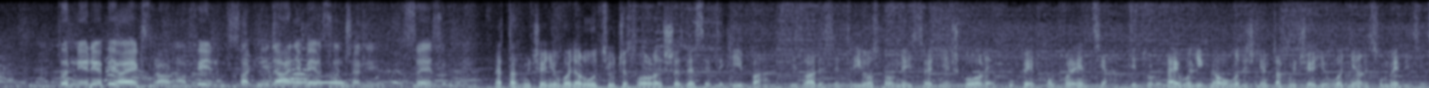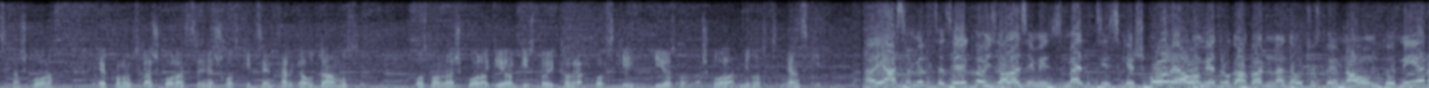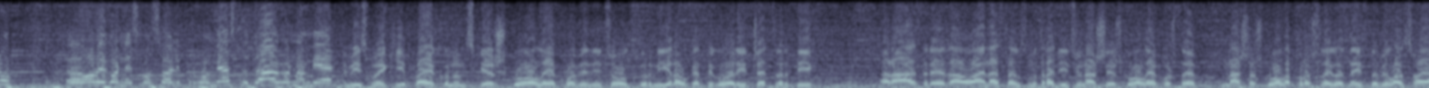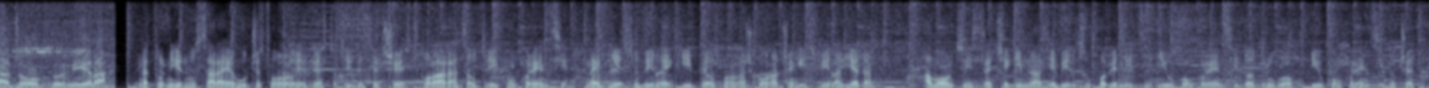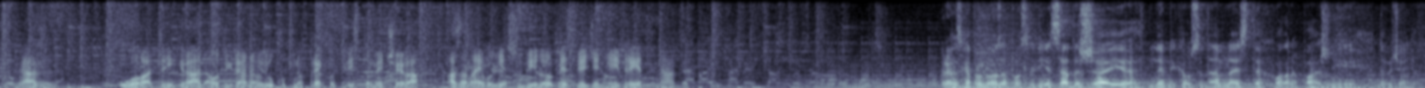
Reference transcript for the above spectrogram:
turnir je bio ekstra, ono, fino, svaki dan je bio sunčan i sve je super. Na takmičenju u Banja Luci učestvovalo je 60 ekipa iz 23 osnovne i srednje škole u pet konkurencija. Titule najboljih na ovogodišnjem takmičenju odnijeli su medicinska škola, ekonomska škola, srednjoškolski centar Gaudamus, osnovna škola Georgi Stojkov Rakovski i osnovna škola Miloš Crnjanski. Ja sam Milica Zeljković, dolazim iz medicinske škole, ovo mi je druga godina da učestvujem na ovom turniru ove godine smo osvojili prvo mjesto, drago nam je. Mi smo ekipa ekonomske škole, pobjednici ovog turnira u kategoriji četvrtih razreda. Ovaj, nastavili smo tradiciju naše škole, pošto je naša škola prošle godine isto bila osvajač ovog turnira. Na turniru u Sarajevu učestvovalo je 236 školaraca u tri konkurencije. Najbolje su bile ekipe osnovna škola Čengić Vila 1, a momci iz treće gimnazije bili su pobjednici i u konkurenciji do drugog i u konkurenciji do četvrtog razreda. U ova tri grada odigrano je ukupno preko 300 mečeva, a za najbolje su bile obezbjeđenje i vredne nagrade. Vremenska prognoza, posljednji je sadržaj, dnevnika u 17. Hvala na pažnji, doviđenja.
